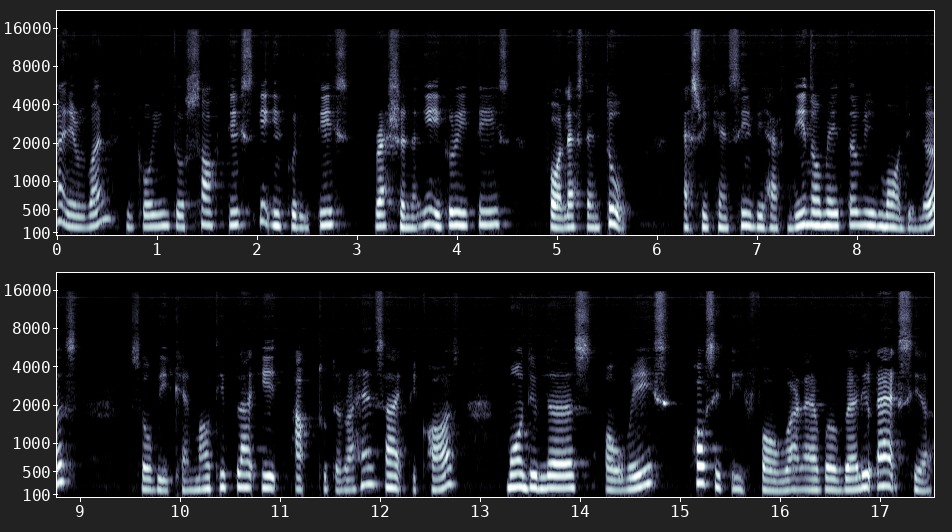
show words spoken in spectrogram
Hi everyone, we're going to solve these inequalities, rational inequalities for less than 2. As we can see, we have denominator with modulus, so we can multiply it up to the right hand side because modulus always positive for whatever value x here.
